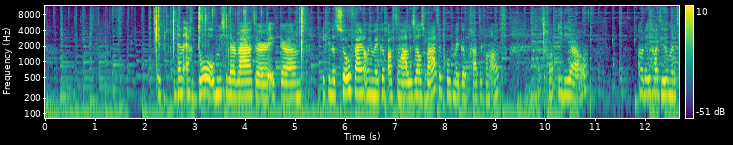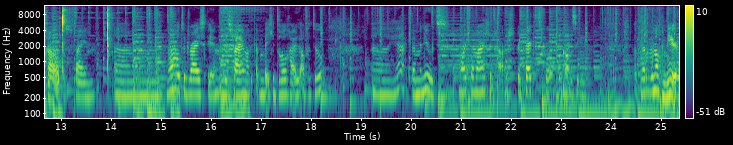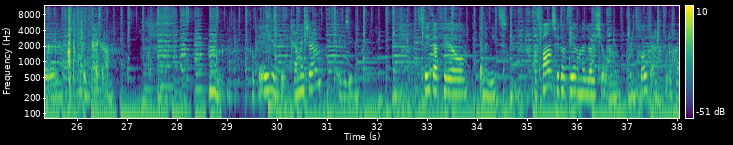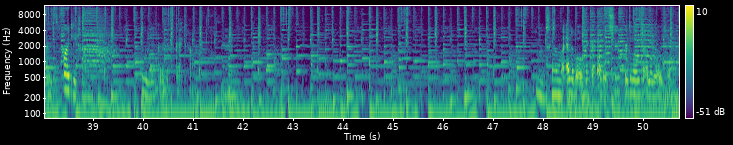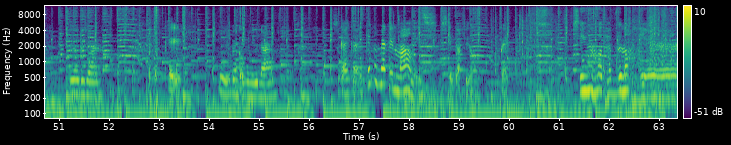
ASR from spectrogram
Ik ben echt dol op micellair water. Ik... Uh, ik vind het zo fijn om je make-up af te halen. Zelfs waterproof make-up gaat ervan af. Dat is gewoon ideaal. Oh, deze hangt heel neutraal. Dat is fijn. Um, to dry skin. Dat is fijn, want ik heb een beetje droog huid af en toe. Uh, ja, ik ben benieuwd. Mooi formaatje trouwens. Perfect voor vakantie. Wat hebben we nog meer? Even kijken. Mm. Oké, okay, dit cremmetje. Even zien. Cetaphil. Ik ken het niet. Advanced hydraterende lotion voor de droge en gevoelige huid voor het lichaam. Oeh, lekker. Even kijken. Op mijn ellebogen. Ik heb altijd super droge ellebogen. Heel bizar. Oké. Oeh, hier ben ik ook benieuwd naar. Eens kijken. Ik ken het merk helemaal niet. Cetaphil. Oké. Okay. Zien, wat hebben we nog meer?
